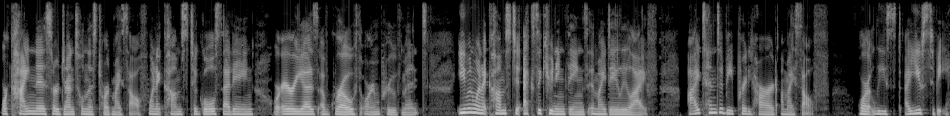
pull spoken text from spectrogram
or kindness or gentleness toward myself when it comes to goal setting or areas of growth or improvement even when it comes to executing things in my daily life, I tend to be pretty hard on myself, or at least I used to be.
